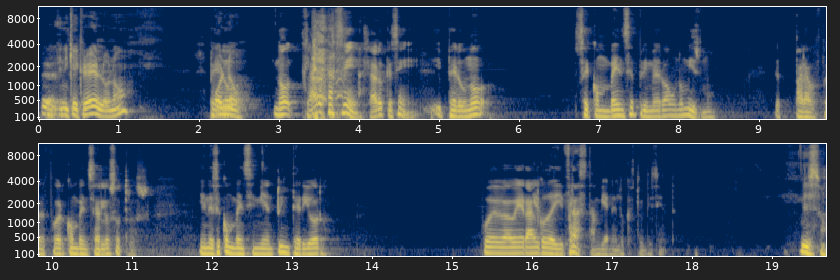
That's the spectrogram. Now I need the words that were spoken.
Pero tiene que creerlo, ¿no? ¿O no? No, claro que sí, claro que sí. Pero uno se convence primero a uno mismo para poder convencer a los otros. Y en ese convencimiento interior puede haber algo de disfraz también, es lo que estoy diciendo. Listo.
